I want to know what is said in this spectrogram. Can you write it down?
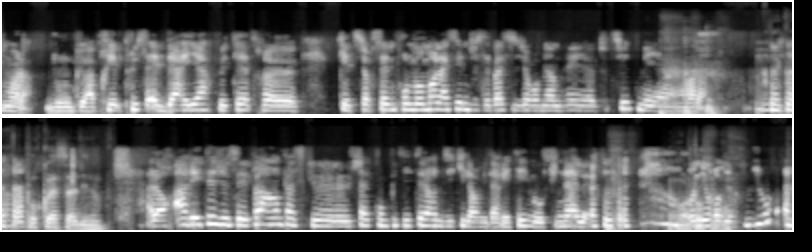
voilà donc euh, après plus être derrière peut-être euh, qu'être sur scène pour le moment la scène je sais pas si j'y reviendrai euh, tout de suite mais euh, voilà D'accord. Pourquoi ça, dis-nous? Alors arrêter je sais pas hein, parce que chaque compétiteur dit qu'il a envie d'arrêter mais au final on y revient toujours.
